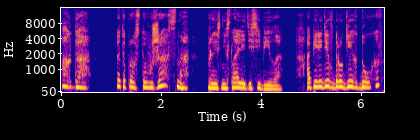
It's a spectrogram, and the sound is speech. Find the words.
«Ах да, это просто ужасно», — произнесла леди Сибила. Опередив других духов,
